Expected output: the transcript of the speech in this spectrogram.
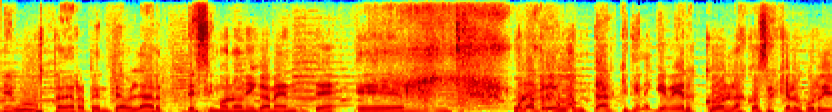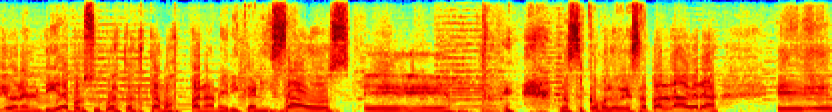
me gusta de repente hablar decimonónicamente, eh, una pregunta que tiene que ver con las cosas que han ocurrido en el día. Por supuesto, estamos panamericanizados, eh, no sé cómo logré esa palabra, eh,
